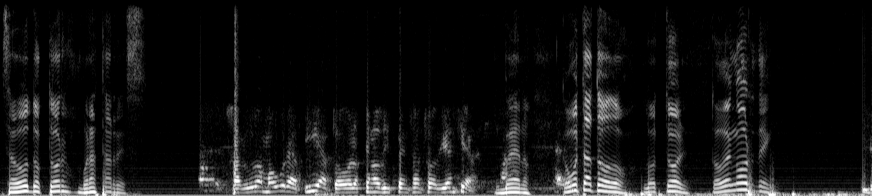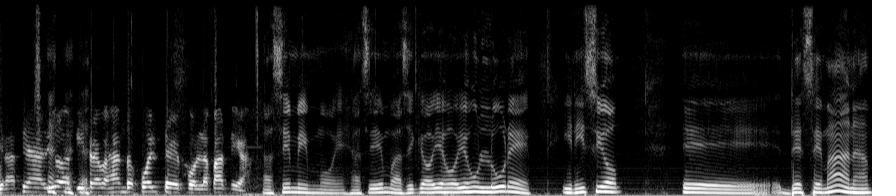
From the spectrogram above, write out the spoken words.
Saludos, doctor. Buenas tardes. Saludos, Maura, a ti, a todos los que nos dispensan su audiencia. Bueno, ¿cómo está todo, doctor? ¿Todo en orden? Gracias a Dios, aquí trabajando fuerte por la patria. Así mismo es, así mismo. Así que hoy es, hoy es un lunes, inicio eh, de semana.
